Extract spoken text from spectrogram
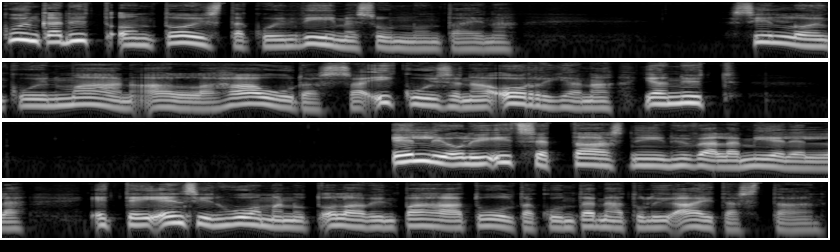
Kuinka nyt on toista kuin viime sunnuntaina? Silloin kuin maan alla, haudassa, ikuisena orjana ja nyt. Elli oli itse taas niin hyvällä mielellä, ettei ensin huomannut Olavin pahaa tuulta, kun tämä tuli aitastaan.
